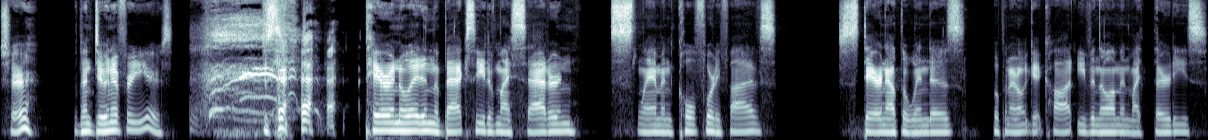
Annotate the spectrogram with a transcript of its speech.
Sure. I've been doing it for years. Just paranoid in the backseat of my Saturn, slamming Colt 45s, staring out the windows, hoping I don't get caught, even though I'm in my 30s.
